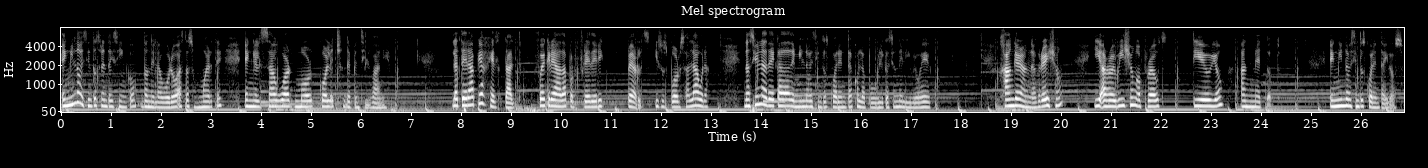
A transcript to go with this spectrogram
En 1935, donde laboró hasta su muerte en el Swarthmore College de Pensilvania. La terapia Gestalt fue creada por Frederick Perls y su esposa Laura. Nació en la década de 1940 con la publicación del libro Ego, Hunger and Aggression y A Revision of Freud's Theory and Method en 1942.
